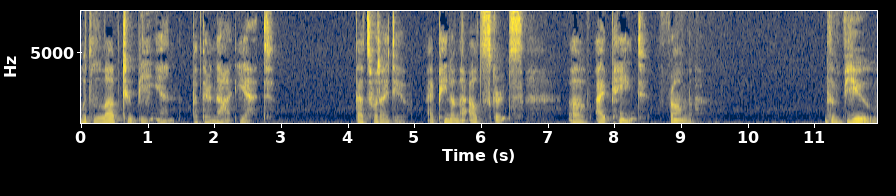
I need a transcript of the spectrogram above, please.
would love to be in, but they're not yet. That's what I do. I paint on the outskirts of, I paint from the view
